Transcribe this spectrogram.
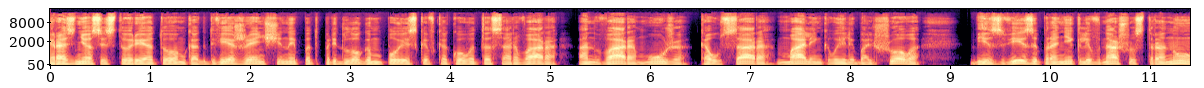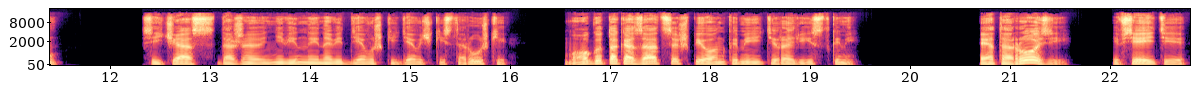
и разнес историю о том, как две женщины под предлогом поисков какого-то сарвара, анвара, мужа, каусара, маленького или большого, без визы проникли в нашу страну. Сейчас даже невинные на вид девушки, девочки и старушки могут оказаться шпионками и террористками. Это Рози и все эти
